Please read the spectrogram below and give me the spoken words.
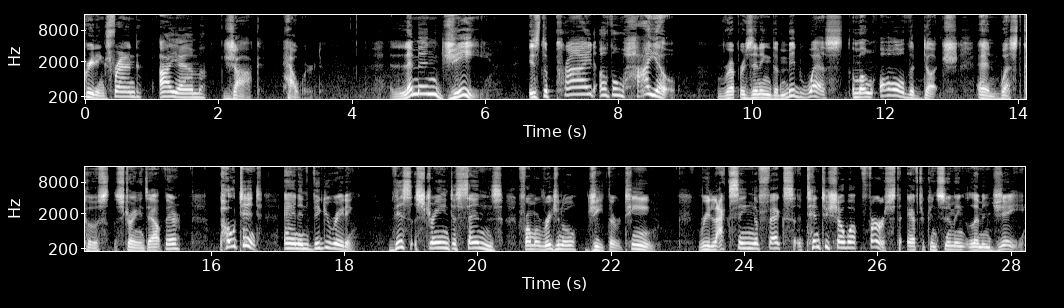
Greetings, friend. I am Jacque Howard. Lemon G is the pride of Ohio, representing the Midwest among all the Dutch and West Coast strains out there. Potent and invigorating, this strain descends from original G13. Relaxing effects tend to show up first after consuming lemon G.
